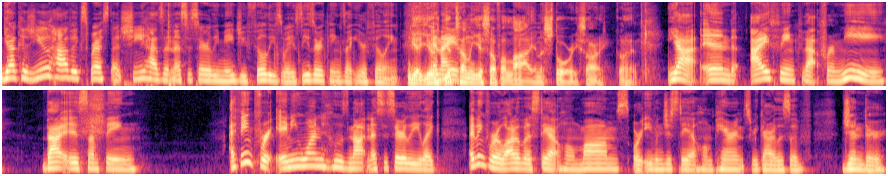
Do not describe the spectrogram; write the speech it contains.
Yeah, because you have expressed that she hasn't necessarily made you feel these ways. These are things that you're feeling. Yeah. You're, And you're I- telling yourself a lie in a story. Sorry. Go ahead. Yeah, and I think that for me, that is something. I think for anyone who's not necessarily like, I think for a lot of us stay at home moms or even just stay at home parents, regardless of gender,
